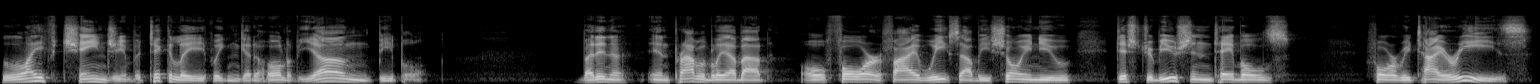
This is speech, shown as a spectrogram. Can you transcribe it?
Life changing, particularly if we can get a hold of young people. But in a, in probably about oh four or five weeks, I'll be showing you distribution tables for retirees.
